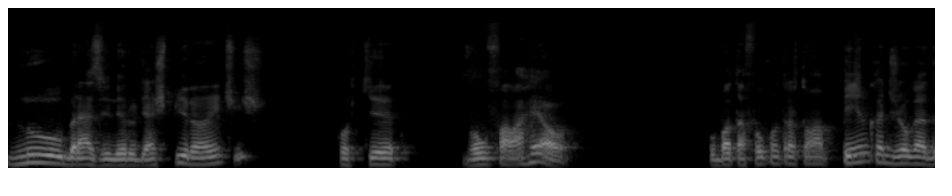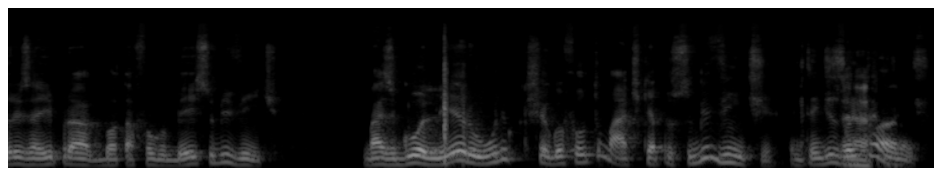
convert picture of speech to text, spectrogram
no brasileiro de aspirantes, porque, vamos falar real, o Botafogo contratou uma penca de jogadores aí para Botafogo B e Sub-20. Mas goleiro, o único que chegou foi o Tomate, que é para o Sub-20. Ele tem 18 é. anos.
